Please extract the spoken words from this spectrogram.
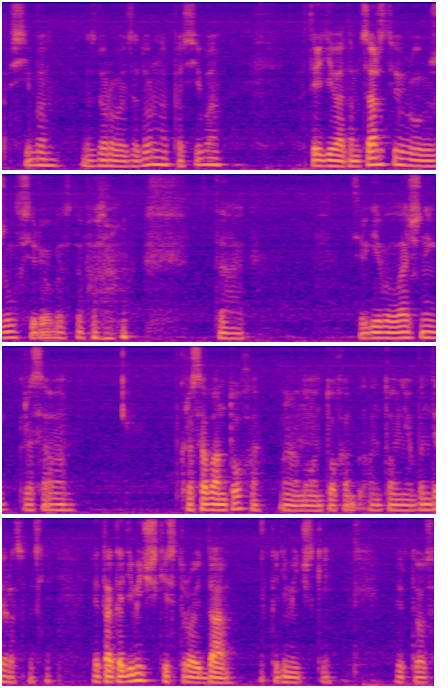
Спасибо. Здорово и задорно, спасибо. В тридевятом царстве жил Серега. Так. Сергей Валачный, красава. Красава Антоха. А, ну Антоха, Антонио Бандера, в смысле. Это академический строй, да, академический виртуоза.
